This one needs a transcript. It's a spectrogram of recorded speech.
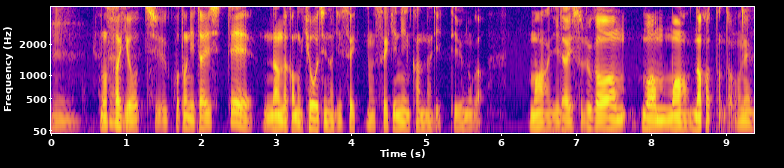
うん。の作業っていうことに対して何らかの教示なり責責任感なりっていうのがまあ依頼する側はまあなかったんだろうね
